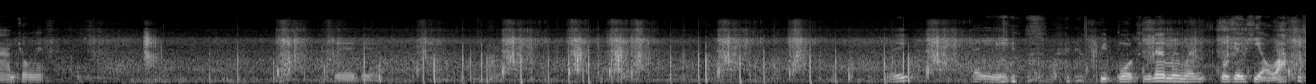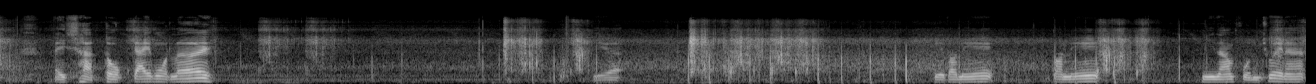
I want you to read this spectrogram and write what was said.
น้ำช่วงเนี้ยโอเคโอเค ฮ้ยได้ปิดโหมดผีเลยไม่เหมือนตัวเขียวๆวะไอสัตว์ตกใจหมดเลยเดี๋ยวโอเคตอนนี้ตอนนี้มีน้ำฝนช่วยนะฮะ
